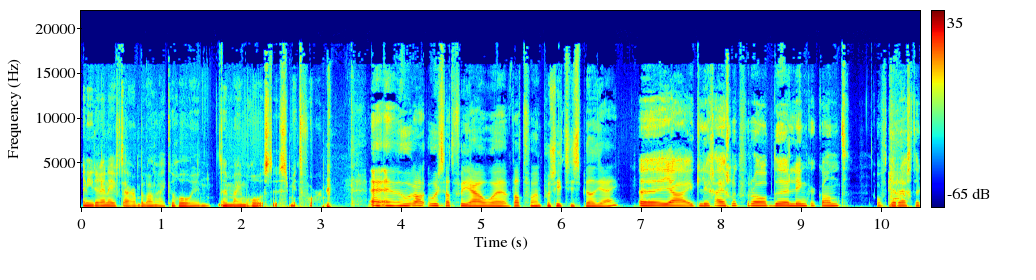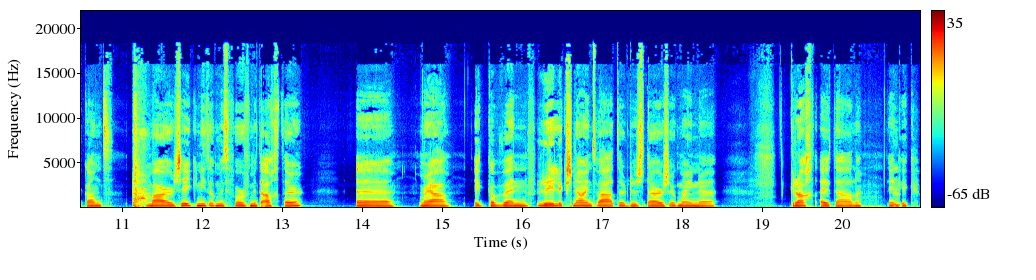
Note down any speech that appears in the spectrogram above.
En iedereen heeft daar een belangrijke rol in. En mijn rol is dus mid voor. En, en hoe, hoe is dat voor jou? Uh, wat voor een positie speel jij? Uh, ja, ik lig eigenlijk vooral op de linkerkant of de rechterkant. Maar zeker niet op met voor of met achter. Uh, maar ja, ik ben redelijk snel in het water. Dus daar is ook mijn kracht uithalen, denk hm. ik.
